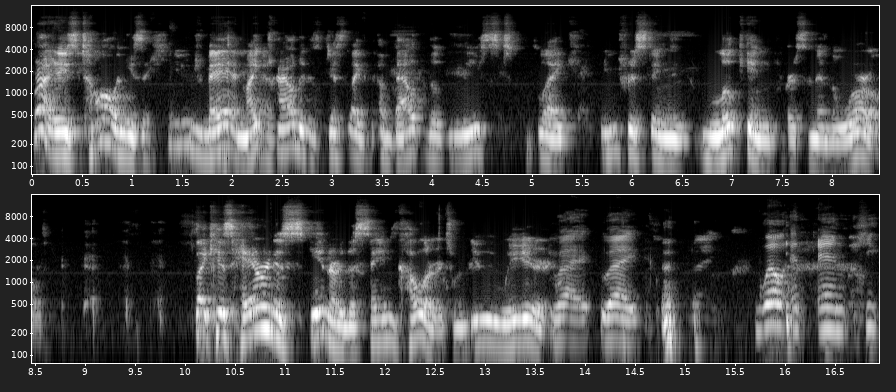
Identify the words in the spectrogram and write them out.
Right, he's tall and he's a huge man. Mike Yeah. Trout is just like about the least like interesting looking person in the world. Like his hair and his skin are the same color. It's really weird. Right, right. well, and, and he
